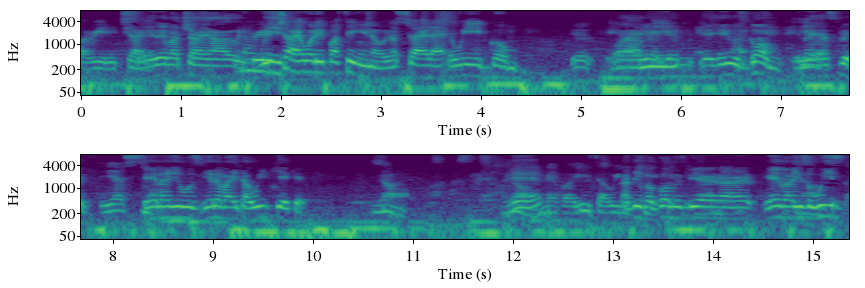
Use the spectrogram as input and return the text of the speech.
I really So try. you never try all don't really weed? try all heap of thing, you know. Just try like the weed gum. You, You know why, what I you, mean? you, you use gum in Yeah. your split. Yes. So you man. never use, you never eat a weed cake. eh? No. No, Yeah. never eat a weed. Not even gummy beer know. or you ever use a weed sir.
